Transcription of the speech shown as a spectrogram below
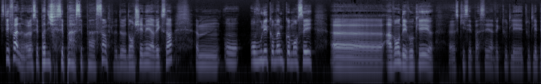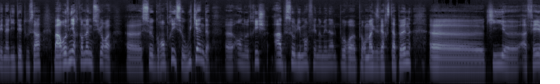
Stéphane, euh, c'est pas, pas, simple de- d'enchaîner avec ça. Euh, on, voulait quand même commencer, euh, avant d'évoquer ce qui s'est passé avec toutes les, pénalités, tout ça, bah, revenir quand même sur ce Grand Prix, ce week-end en Autriche, absolument phénoménal pour, Max Verstappen, qui a fait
